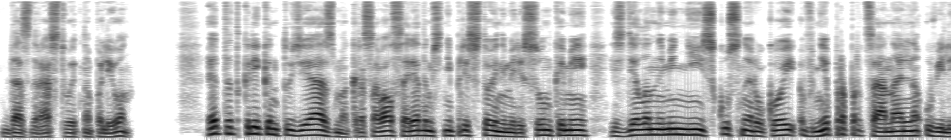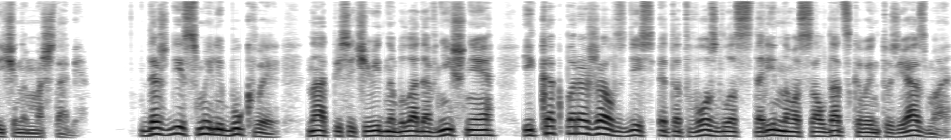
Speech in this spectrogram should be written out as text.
«Да здравствует Наполеон!». Этот крик энтузиазма красовался рядом с непристойными рисунками, сделанными неискусной рукой в непропорционально увеличенном масштабе. Дожди смыли буквы, надпись, очевидно, была давнишняя, и как поражал здесь этот возглас старинного солдатского энтузиазма,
